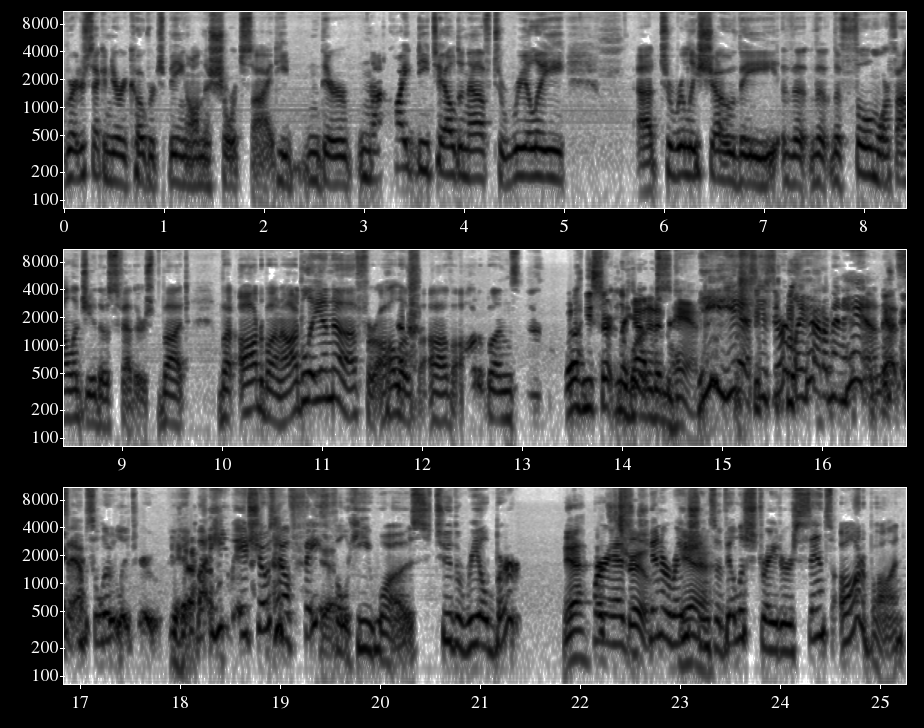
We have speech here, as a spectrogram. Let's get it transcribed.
greater secondary coverts being on the short side he they're not quite detailed enough to really uh, to really show the, the, the, the full morphology of those feathers. But but Audubon, oddly enough, for all of, of Audubon's uh, Well, he certainly had it in hand. he yes, he certainly had them in hand. That's absolutely true. Yeah. But he it shows how faithful he was to the real bird. Yeah, Whereas that's true. generations of illustrators since Audubon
